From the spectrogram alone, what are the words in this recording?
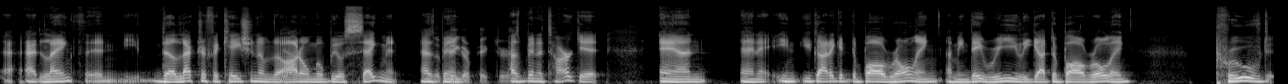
at length, and the electrification of the automobile segment has The been bigger picture. has been a target, and and it, you, you got to get the ball rolling. I mean, they really got the ball rolling. Proved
